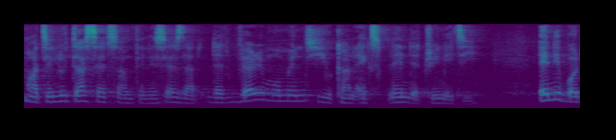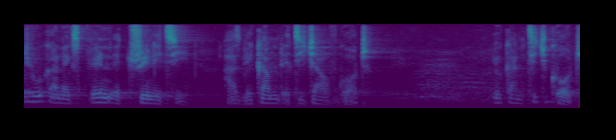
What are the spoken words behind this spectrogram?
Martin Luther said something. He says that the very moment you can explain the Trinity, anybody who can explain the Trinity has become the teacher of God. You can teach God.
